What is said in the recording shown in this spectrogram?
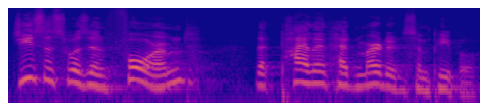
Jesus was informed that Pilate had murdered some people.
